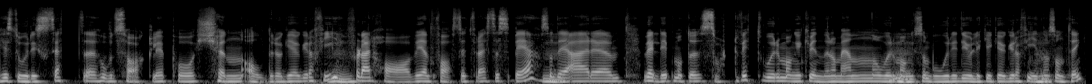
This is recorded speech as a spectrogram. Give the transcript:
historisk sett, eh, hovedsakelig på kjønn, alder og geografi. Mm. For der har vi en fasit fra SSB. Så mm. det er eh, veldig på en måte svart-hvitt hvor mange kvinner og menn, og hvor mm. mange som bor i de ulike geografiene og mm. sånne ting.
